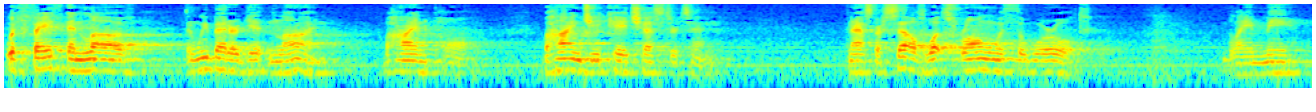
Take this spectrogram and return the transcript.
with faith and love, then we better get in line behind Paul, behind G.K. Chesterton, and ask ourselves, what's wrong with the world? Blame me.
